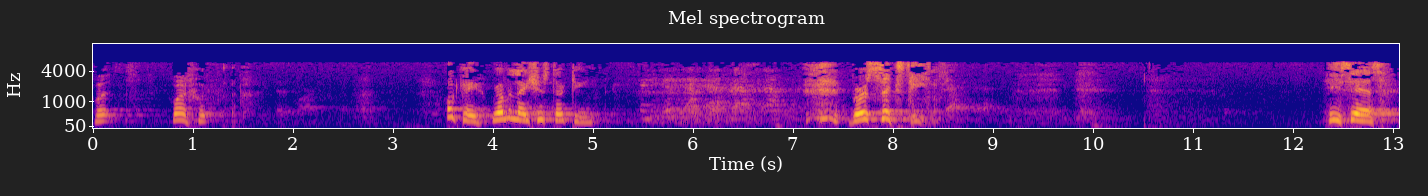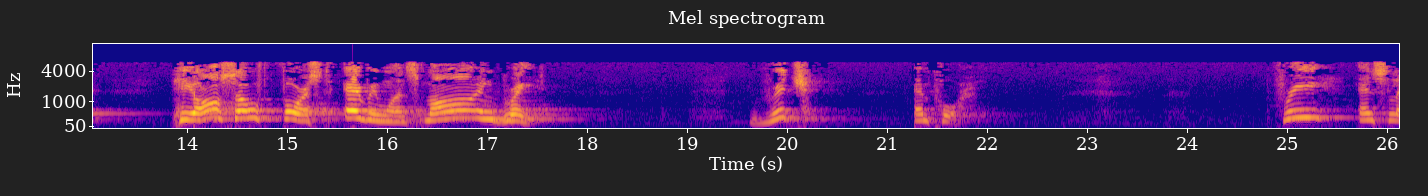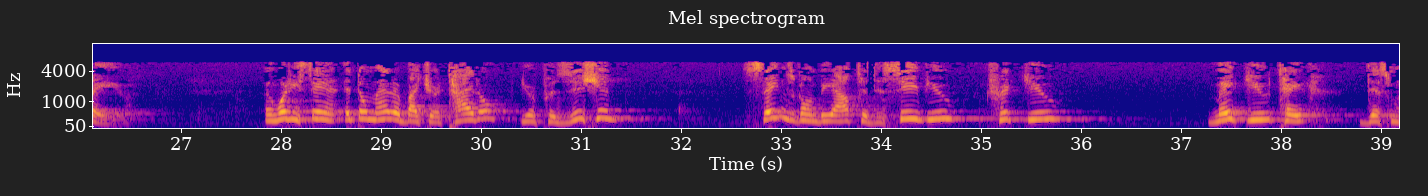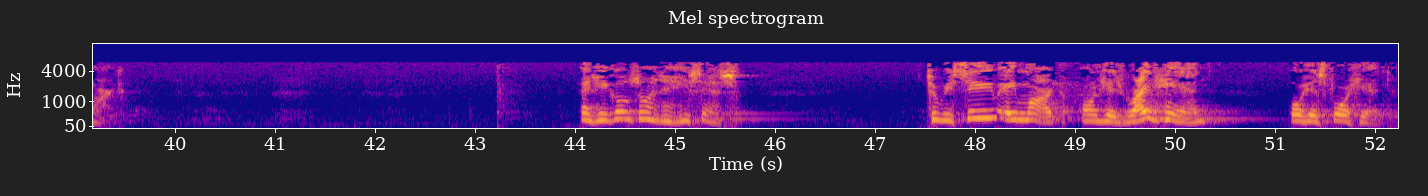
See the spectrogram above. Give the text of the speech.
What, what, okay, Revelations 13. Verse 16. He says, He also forced everyone, small and great, rich and poor, free and slave. And what he's saying, it don't matter about your title, your position. Satan's going to be out to deceive you, trick you, make you take this mark. And he goes on and he says, to receive a mark on his right hand or his forehead.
